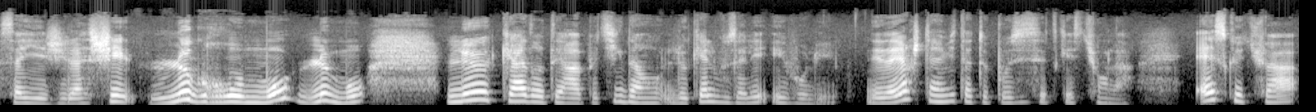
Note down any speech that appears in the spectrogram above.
Ça y est, j'ai lâché le gros mot, le mot, le cadre thérapeutique dans lequel vous allez évoluer. Et d'ailleurs, je t'invite à te poser cette question-là. Est-ce que tu as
